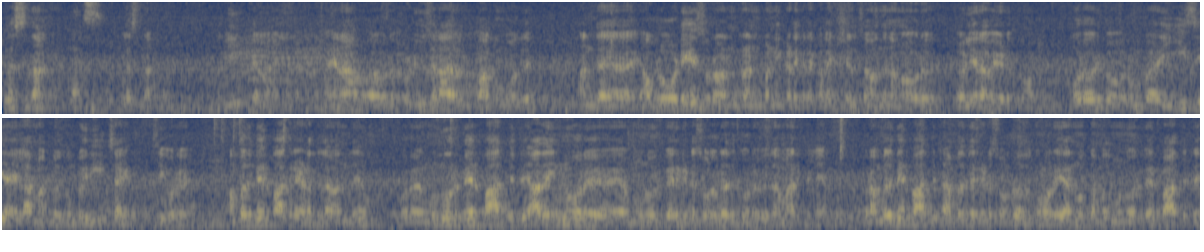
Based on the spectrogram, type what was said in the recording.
ப்ளஸ் தாங்க. ப்ளஸ் ப்ளஸ் தான் வீக்கெல்லாம் இல்லை. ஏன்னா ஒரு ப்ரொடியூசராக பார்க்கும்போது அந்த அவ்வளோ டேஸ் ரன் ரன் பண்ணி கிடைக்கிற கலெக்ஷன்ஸை வந்து நம்ம ஒரு ஏர்லியராகவே எடுக்கிறோம். ஒரு ஒரு இப்போ ரொம்ப ஈஸியாக எல்லா மக்களுக்கும் போய் ரீச் ஆகிடுது சரி ஒரு ஐம்பது பேர் பார்க்குற இடத்துல வந்து ஒரு முந்நூறு பேர் பார்த்துட்டு அதை இன்னும் ஒரு முந்நூறு பேர்கிட்ட சொல்கிறதுக்கு ஒரு விதமாக இருக்கு இல்லையா? ஒரு ஐம்பது பேர் பார்த்துட்டு ஐம்பது பேர்கிட்ட சொல்கிறதுக்கும் ஒரு இரநூத்தம்பது முந்நூறு பேர் பார்த்துட்டு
